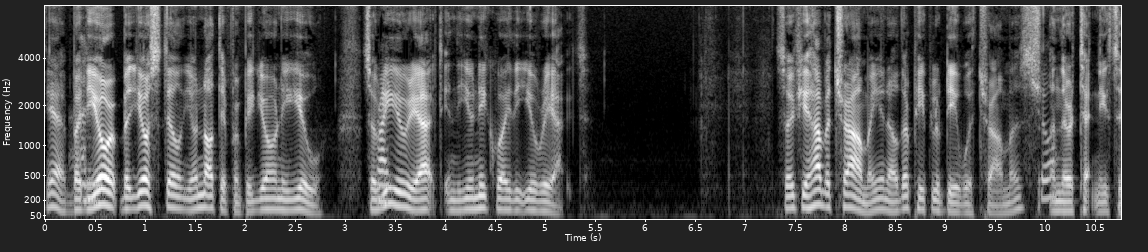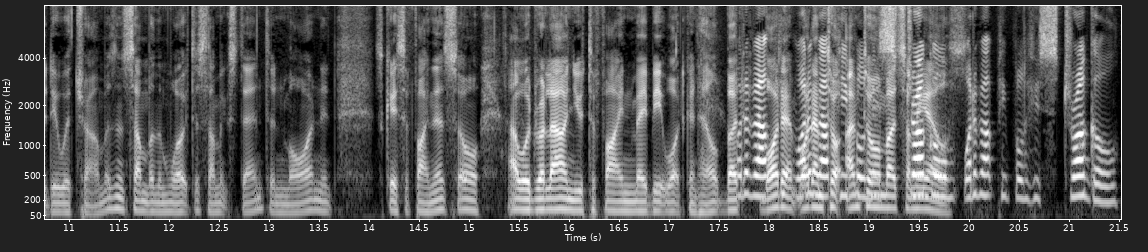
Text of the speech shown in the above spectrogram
Yeah, but And- you're but you're still you're not different. But you're only you. So Right. you react in the unique way that you react. So if you have a trauma, you know there are people who deal with traumas, Sure. and there are techniques to deal with traumas, and some of them work to some extent and more. And it's a case of finding that. So I would rely on you to find maybe what can help. But what about what, pe- I'm- what what I'm, about ta- people I'm who talking about something struggle? else. What about people who struggle,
